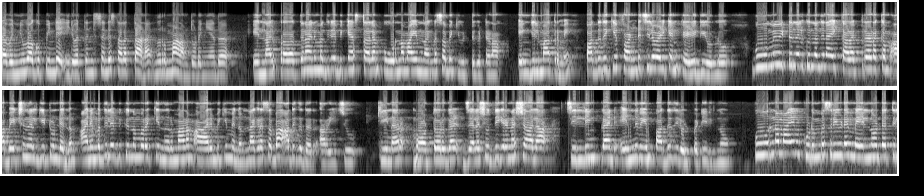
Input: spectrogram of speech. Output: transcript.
റവന്യൂ വകുപ്പിന്റെ ഇരുപത്തഞ്ച് സെന്റ് സ്ഥലത്താണ് നിർമ്മാണം തുടങ്ങിയത്. എന്നാൽ പ്രവർത്തനാനുമതി ലഭിക്കാൻ സ്ഥലം പൂർണമായും നഗരസഭയ്ക്ക് വിട്ടുകിട്ടണം എങ്കിൽ മാത്രമേ പദ്ധതിക്ക് ഫണ്ട് ചിലവഴിക്കാൻ കഴിയുകയുള്ളൂ. ഭൂമി വിട്ടു നിൽക്കുന്നതിനായി കളക്ടറടക്കം അപേക്ഷ നൽകിയിട്ടുണ്ടെന്നും അനുമതി ലഭിക്കുന്ന മുറയ്ക്ക് നിർമ്മാണം ആരംഭിക്കുമെന്നും നഗരസഭാ അധികൃതർ അറിയിച്ചു. കിണർ മോട്ടോറുകൾ ജലശുദ്ധീകരണശാല ചില്ലിംഗ് പ്ലാന്റ് എന്നിവയും പദ്ധതിയിൽ ഉൾപ്പെട്ടിരുന്നു. പൂർണമായും കുടുംബശ്രീയുടെ മേൽനോട്ടത്തിൽ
